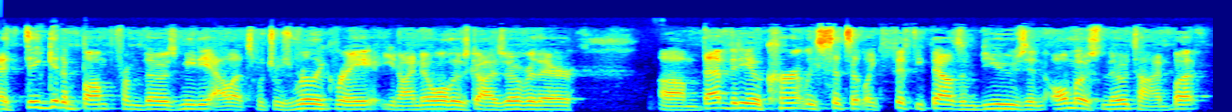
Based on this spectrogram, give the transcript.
I did get a bump from those media outlets, which was really great. You know, I know all those guys over there. Um, that video currently sits at like 50,000 views in almost no time. But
